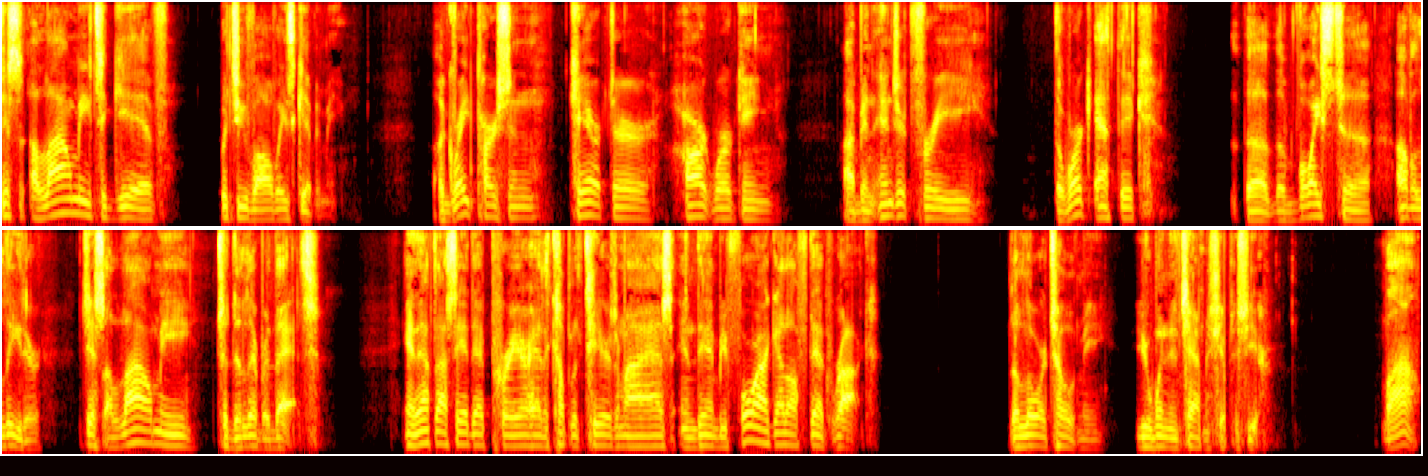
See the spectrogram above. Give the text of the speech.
just allow me to give what you've always given me a great person, character, hardworking. I've been injured free. The work ethic, the the voice to of a leader. Just allow me to deliver that. And after I said that prayer, I had a couple of tears in my eyes. And then before I got off that rock, the Lord told me, You're winning the championship this year. Wow.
